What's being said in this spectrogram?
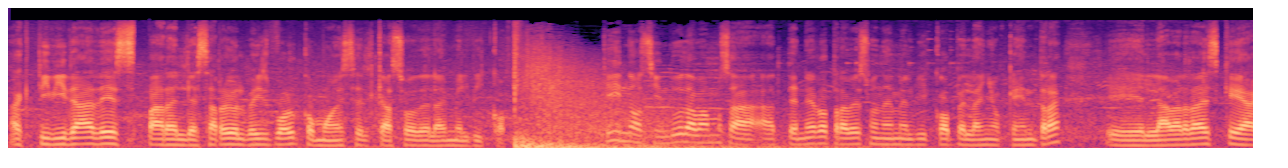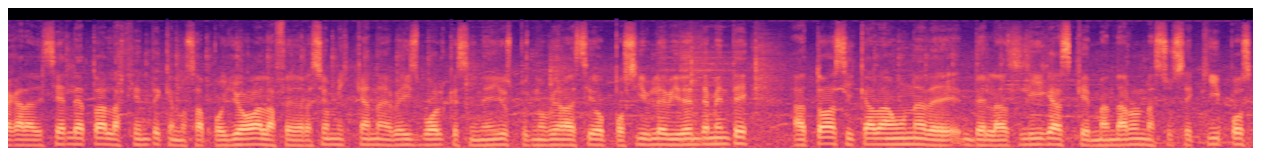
actividades para el desarrollo del béisbol como es el caso de la MLB Cup. Sí, no, sin duda vamos a, tener otra vez un MLB Cup el año que entra. Eh, la verdad es que agradecerle a toda la gente que nos apoyó, a la Federación Mexicana de Béisbol, que sin ellos pues no hubiera sido posible. Evidentemente a todas y cada una de, las ligas que mandaron a sus equipos,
